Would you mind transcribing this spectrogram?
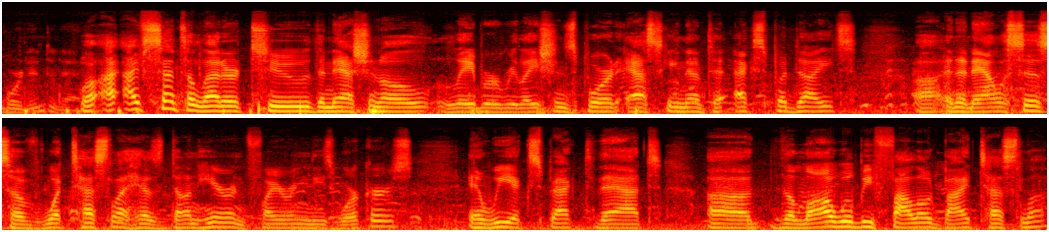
poured into that? Well, I, have sent a letter to the National Labor Relations Board asking them to expedite uh, an analysis of what Tesla has done here in firing these workers and we expect that uh, the law will be followed by Tesla.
